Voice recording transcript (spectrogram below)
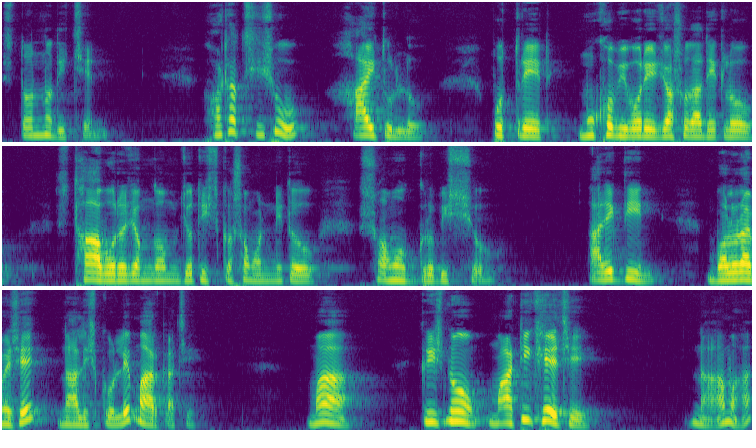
স্তন্য দিচ্ছেন। হঠাৎ শিশু হাই তুলল। পুত্রের মুখবিবরে যশোদা দেখল স্থাবর জঙ্গম জ্যোতিষ্ক সমন্বিত সমগ্র বিশ্ব। আরেকদিন বলরাম এসে নালিশ করলে মার কাছে। মা, কৃষ্ণ মাটি খেয়েছে? না মা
